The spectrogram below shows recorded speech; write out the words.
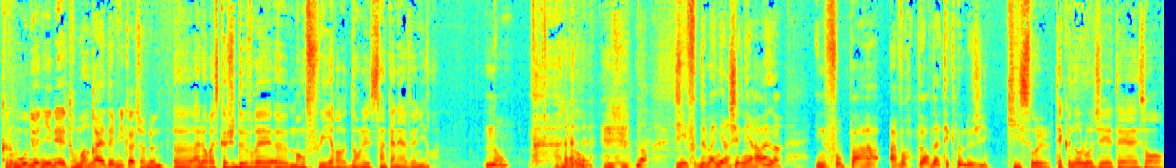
그럼 5년 이내에 도망가야 됩니까, 저는? Euh, alors est-ce que je devrais euh, m'enfuir dans les 5 années à venir Non. 아니요. non. De manière générale, il ne faut pas avoir peur de la technologie. 기술, 테크놀로지에 대해서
